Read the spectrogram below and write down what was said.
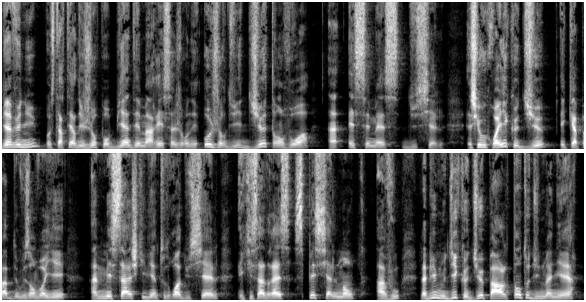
Bienvenue au Starter du jour pour bien démarrer sa journée. Aujourd'hui, Dieu t'envoie un SMS du ciel. Est-ce que vous croyez que Dieu est capable de vous envoyer un message qui vient tout droit du ciel et qui s'adresse spécialement à vous? La Bible nous dit que Dieu parle tantôt d'une manière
